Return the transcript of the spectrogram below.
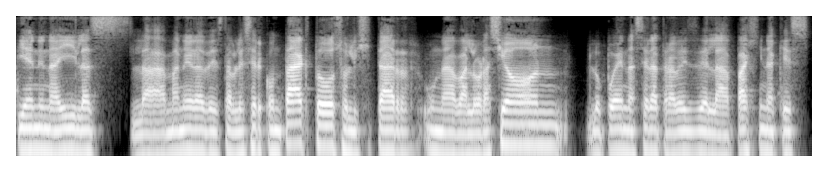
tienen ahí las, la manera de establecer contacto, solicitar una valoración, lo pueden hacer a través de la página que es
